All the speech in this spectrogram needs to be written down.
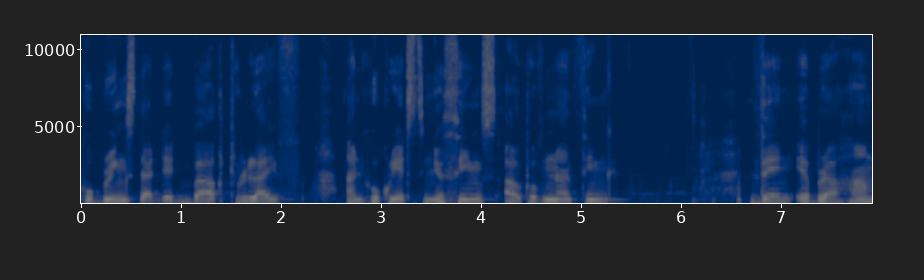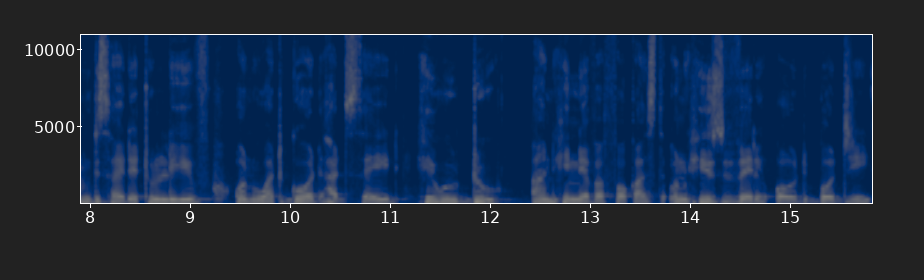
who brings the dead back to life and who creates new things out of nothing. Then Abraham decided to live on what God had said he would do, and he never focused on his very old body,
